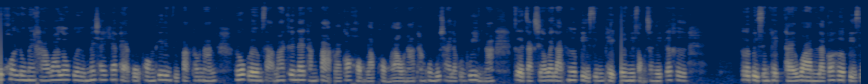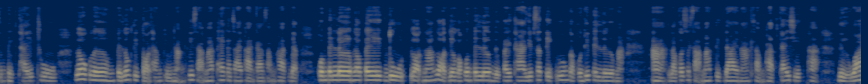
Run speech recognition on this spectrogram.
ทุกคนรู้ไหมคะว่าโรคเริมไม่ใช่แค่แผลผุพองที่ริมฝีปากเท่านั้น โรคเริมสามารถขึ้นได้ทั้งปากแล้วก็ของลับของเรานะ ทั้งคุณผู้ชายและคุณผู้หญิงนะ เกิดจากเชื้อไวรัสเฮอร์ปีซิมเพกโดยมี 2 ชนิดก็คือเฮอร์ปีซิมเพกไทป์1แล้วก็เฮอร์ปีซิมเพกไทป์2โรคเริมเป็นโรคติดต่อทางผิวหนังที่สามารถแพร่กระจายผ่านการสัมผัสแบบคนเป็นเริมเราไปดูดหลอดน้ำหลอดเดียวกับคนเป็นเริมหรือไปทาลิปสติกร่วมกับคนที่เป็นเริมอะอะเราก็จะสามารถติดได้นะ สัมผัสใกล้ชิดค่ะ หรือว่า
